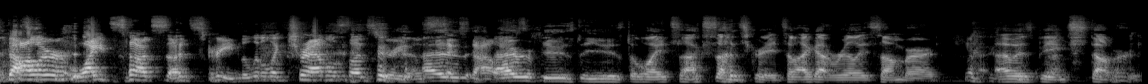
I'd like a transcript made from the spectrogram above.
dollar White Sox sunscreen, the little like travel sunscreen was I, six I dollars. refused to use the White Sox sunscreen, so I got really sunburned. I was being stubborn.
